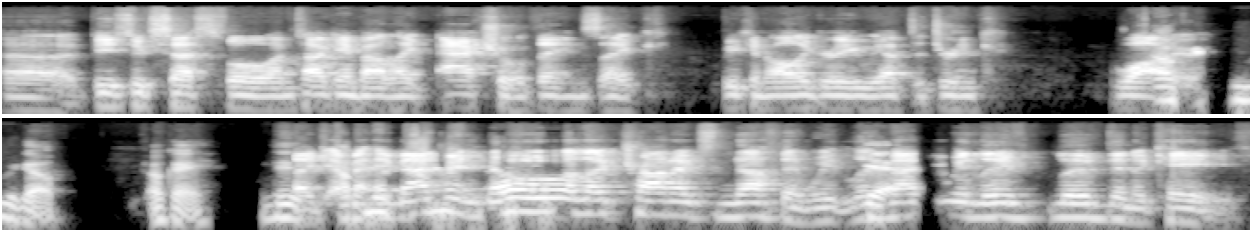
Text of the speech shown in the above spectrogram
uh, be successful. I'm talking about like actual things like we can all agree we have to drink water. Okay, here we go. Okay. Like I'm ima- gonna- imagine no electronics, nothing. We Yeah. imagine we lived lived in a cave.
